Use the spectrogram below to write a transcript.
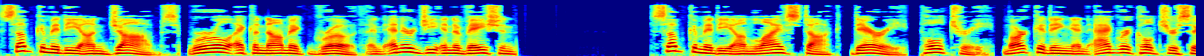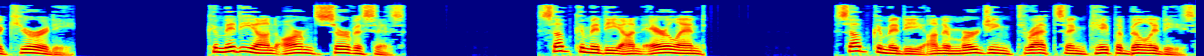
Subcommittee on Jobs, Rural Economic Growth and Energy Innovation. Subcommittee on Livestock, Dairy, Poultry, Marketing and Agriculture Security. Committee on Armed Services. Subcommittee on Airland. Subcommittee on Emerging Threats and Capabilities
